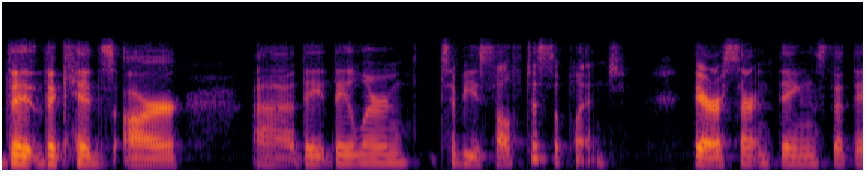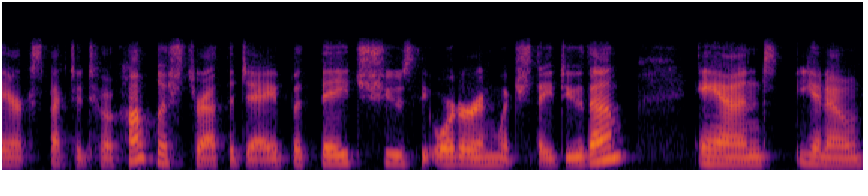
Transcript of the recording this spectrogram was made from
the the kids are uh, they they learn to be self-disciplined. There are certain things that they are expected to accomplish throughout the day but they choose the order in which they do them. And you know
